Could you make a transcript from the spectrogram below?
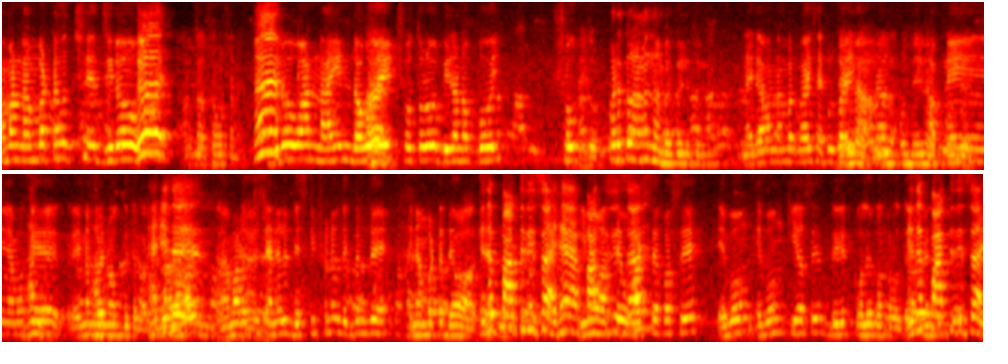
আমার নাম্বারটা হচ্ছে জিরো সমস্যা নেই হ্যাঁ। Zero one nine double eight সতেরো বিরানব্বই সত্তর। ওটা তো আমার নাম্বার কইলে তুমি। না এটা আমার নাম্বার ভাই সাইফুল ভাই আপনি আমাকে এই নাম্বারে নক দিতে হ্যাঁ, এই যে- আমার- হচ্ছে চ্যানেলের ডেসক্রিপশনেও দেখবেন যে এই নাম্বারটা দেওয়া আছে এই যে পাত্রী চাই হ্যাঁ পাত্রী চাই। হোয়াটসঅ্যাপ আছে। এবং এবং কি আছে? ডিরেক্ট কলে কথা বলতে এই যে পাত্রী চাই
